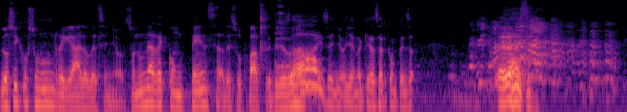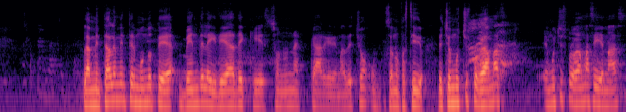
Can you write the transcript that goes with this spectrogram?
los hijos son un regalo del Señor, son una recompensa de su parte. Dices, ay Señor, ya no quiero ser compensado. Lamentablemente el mundo te vende la idea de que son una carga y demás. De hecho, son un fastidio. De hecho, en muchos programas, en muchos programas y demás,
